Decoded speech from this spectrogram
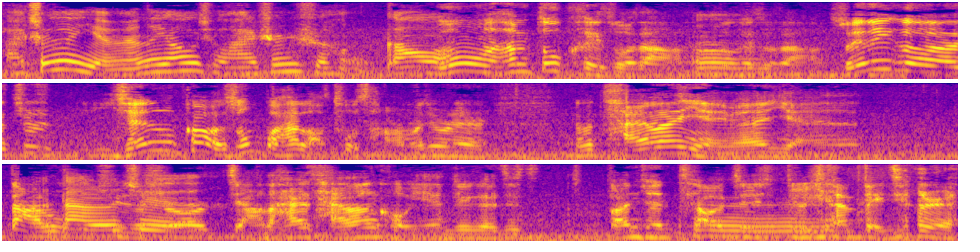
啊，这对演员的要求还真是很高啊。嗯，他们都可以做到，嗯都可以做到。所以那个就是以前高晓松不还老吐槽吗？就是那什么台湾演员演大陆剧的时候讲的还是台湾口音，这个就完全跳，就嗯就演北京人，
